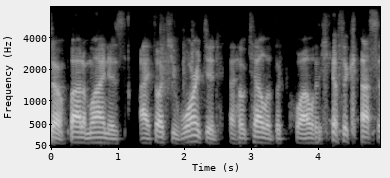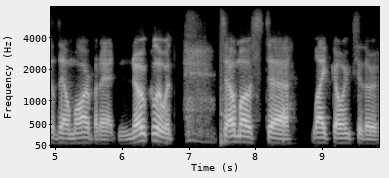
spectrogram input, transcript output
so, bottom line is, I thought you warranted a hotel of the quality of the Casa del Mar, but I had no clue. It's almost uh, like going to the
